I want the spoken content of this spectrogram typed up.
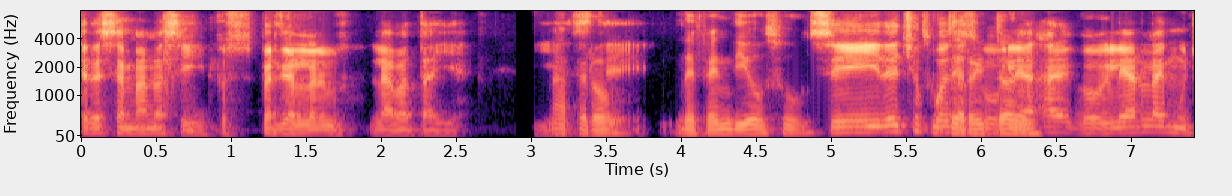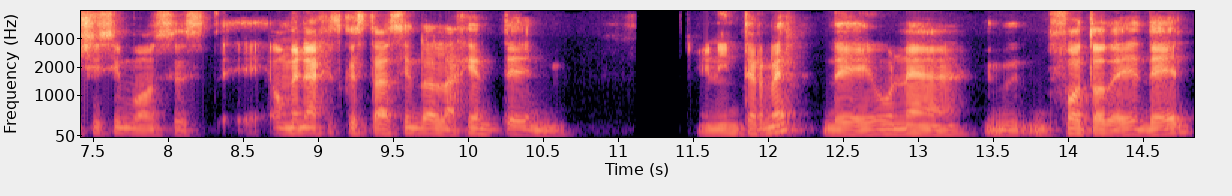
tres semanas y pues perdió la, la batalla. ah, pero este, defendió su. Sí, de hecho puedes ah, googlearla. Hay muchísimos este, homenajes que está haciendo la gente en, en internet de una foto de, de, él,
